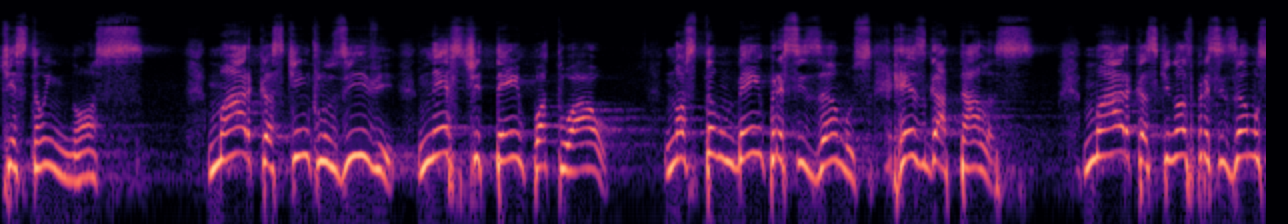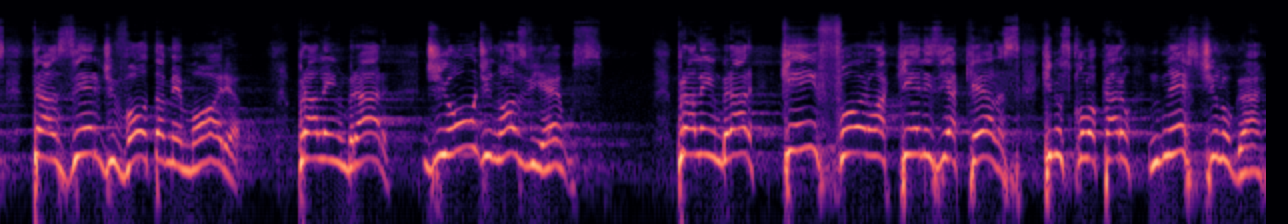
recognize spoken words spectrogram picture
que estão em nós. Marcas que, inclusive, neste tempo atual, nós também precisamos resgatá-las. Marcas que nós precisamos trazer de volta à memória, para lembrar de onde nós viemos, para lembrar quem foram aqueles e aquelas que nos colocaram neste lugar.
